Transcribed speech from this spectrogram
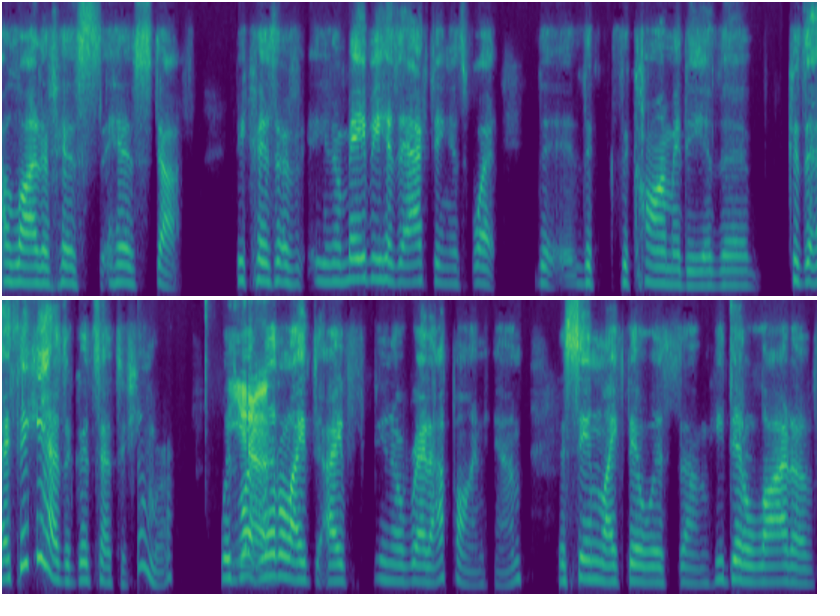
a lot of his his stuff because of you know maybe his acting is what the the the comedy of the because i think he has a good sense of humor with yeah. what little I, I've you know read up on him, it seemed like there was um, he did a lot of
